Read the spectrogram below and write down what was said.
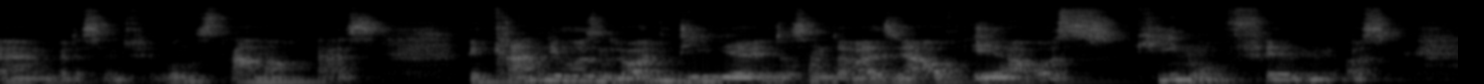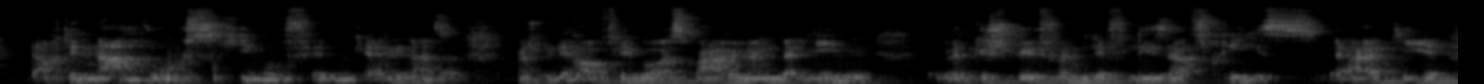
äh, über das Entführungsdrama, auch das, mit grandiosen Leuten, die wir interessanterweise ja auch eher aus Kinofilmen, aus auch den Nachwuchskinofilmen kennen. Also zum Beispiel die Hauptfigur aus Babylon Berlin wird gespielt von Liv Lisa Fries. Ja, die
